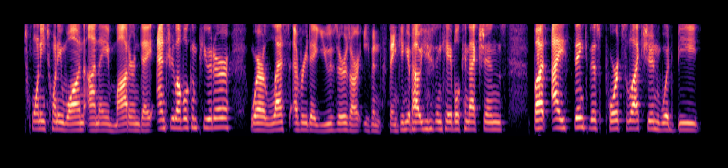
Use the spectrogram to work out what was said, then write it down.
2021 on a modern day entry level computer where less everyday users are even thinking about using cable connections, but I think this port selection would be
